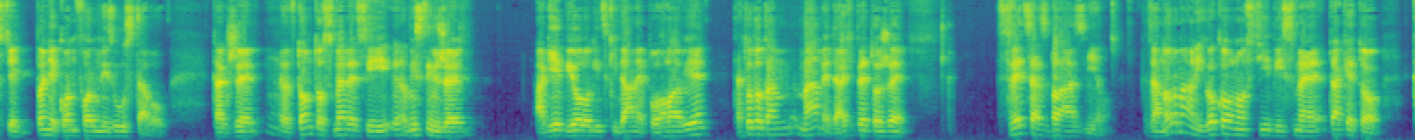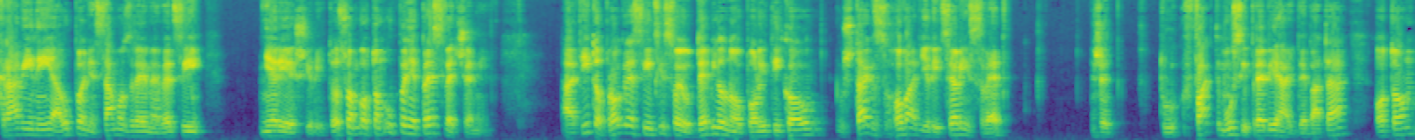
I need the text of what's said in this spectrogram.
ste plne konformní s ústavou. Takže v tomto smere si myslím, že ak je biologicky dané pohlavie, tak toto tam máme dať, pretože svet sa zbláznil. Za normálnych okolností by sme takéto kraviny a úplne samozrejme veci neriešili. To som o tom úplne presvedčený. A títo progresívci svojou debilnou politikou už tak zhovadili celý svet, že tu fakt musí prebiehať debata o tom,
